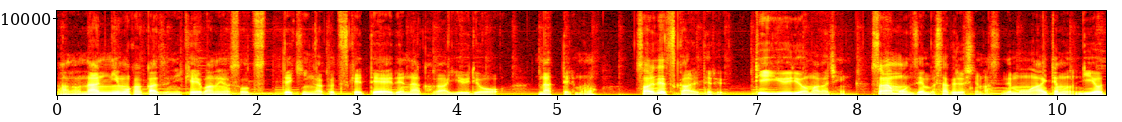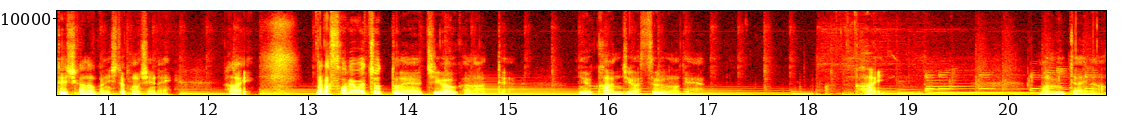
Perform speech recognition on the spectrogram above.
あの、何にも書かずに競馬の予想をつって金額つけて、で、中が有料になってるもの。それで使われてるっていう有料マガジン。それはもう全部削除してます。でも相手も利用停止かなんかにしたかもしれない。はい。なんかそれはちょっとね、違うかなっていう感じがするので、はい。まあ、みたいな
